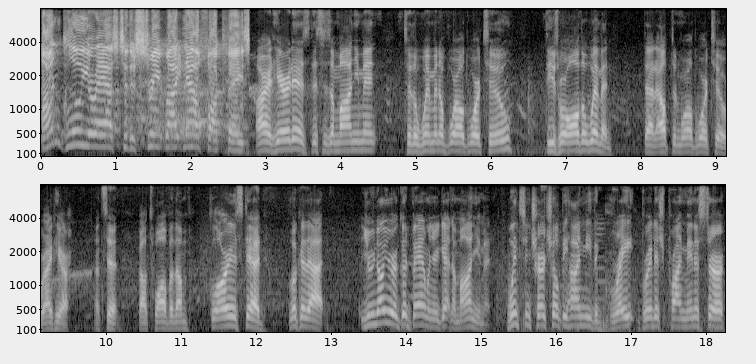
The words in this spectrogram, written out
unglue your ass to the street right now, fuckface. All right, here it is. This is a monument to the women of World War II. These were all the women that helped in World War II, right here. That's it. About 12 of them. Gloria's dead. Look at that. You know you're a good band when you're getting a monument. Winston Churchill behind me, the great British Prime Minister.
